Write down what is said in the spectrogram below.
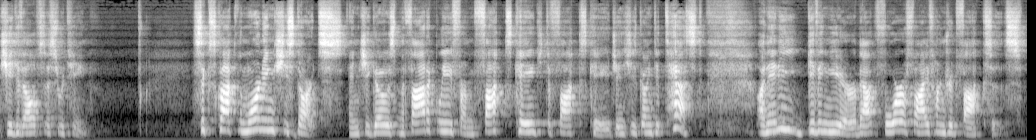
she develops this routine. Six o'clock in the morning, she starts, and she goes methodically from fox cage to fox cage, and she's going to test on any given year about four or 500 foxes.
